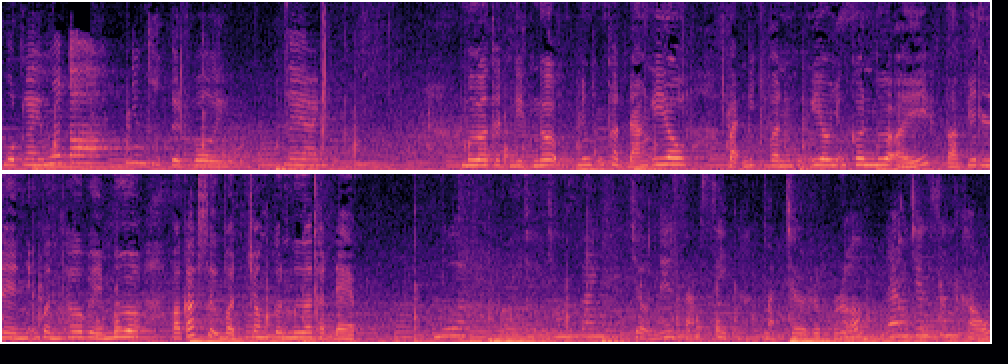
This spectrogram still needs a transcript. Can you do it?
Một ngày mưa to nhưng thật tuyệt vời. Lê Anh Mưa thật nghịch ngợm nhưng cũng thật đáng yêu. Bạn Bích Vân cũng yêu những cơn mưa ấy và viết lên những vần thơ về mưa và các sự vật trong cơn mưa thật đẹp. Mưa, bầu trời trong xanh trở nên xám xịt, mặt trời rực rỡ đang trên sân khấu,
